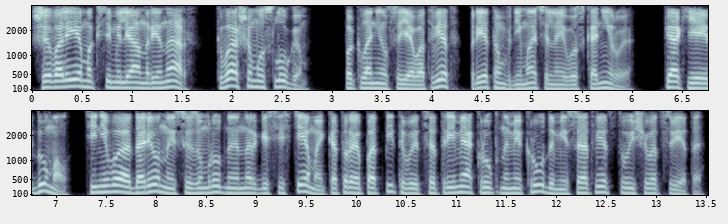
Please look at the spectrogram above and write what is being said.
«Шевалье Максимилиан Ренар, к вашим услугам!» Поклонился я в ответ, при этом внимательно его сканируя. Как я и думал, теневой одаренный с изумрудной энергосистемой, которая подпитывается тремя крупными крудами соответствующего цвета.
